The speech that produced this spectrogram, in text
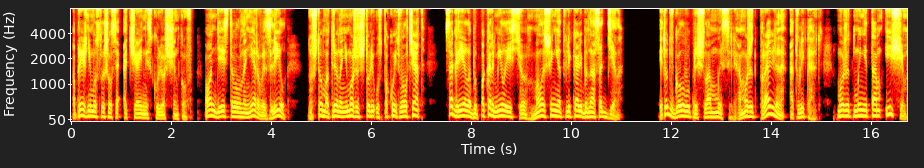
По-прежнему слышался отчаянный скулёж щенков. Он действовал на нервы, злил. Ну что, Матрёна не может, что ли, успокоить волчат? Согрела бы, покормила и все. Малыши не отвлекали бы нас от дела. И тут в голову пришла мысль, а может, правильно отвлекают? Может, мы не там ищем?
